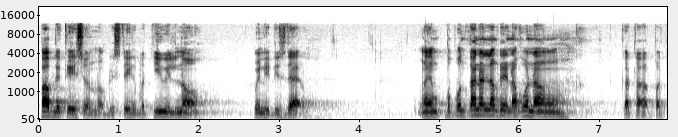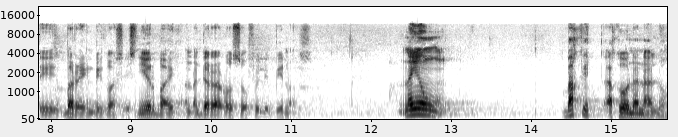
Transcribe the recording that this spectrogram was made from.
publication of these things, but you will know when it is there. Ngayon, pupunta na lang rin ako ng Qatar, pati Bahrain, because it's nearby, and there are also Filipinos. Na yung, bakit ako nanalo?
